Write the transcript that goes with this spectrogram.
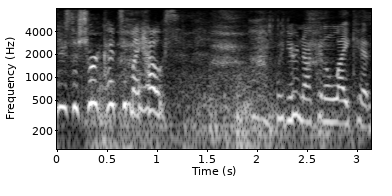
There's a shortcut to my house. But you're not gonna like it.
